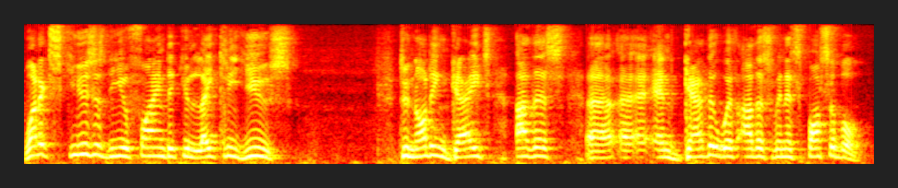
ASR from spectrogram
what excuses do you find that you lately use to not engage others uh, uh, and gather with others when it's possible?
